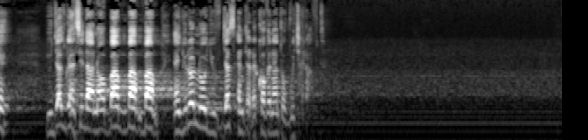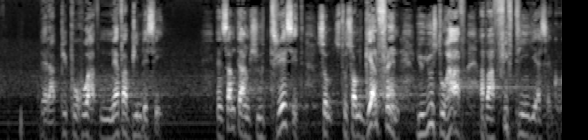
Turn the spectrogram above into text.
you just go and sit down, now, bam, bam, bam, and you don't know you've just entered a covenant of witchcraft. There are people who have never been the same. And sometimes you trace it to some girlfriend you used to have about 15 years ago.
